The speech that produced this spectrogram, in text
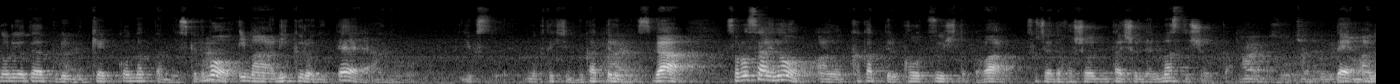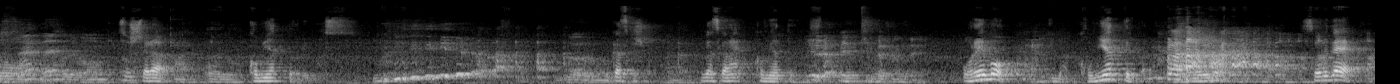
乗る予定だったリング結婚になったんですけども、今陸路にてあの行く目的地に向かってるんですが、その際のあのかかってる交通費とかはそちらで保証の対象になりますでしょうか？はいそうチャットであのそしたら、はい。あの混み合っております。ムカつくでしょムカつかない？混み合っております。俺も今混み合ってるから。それで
